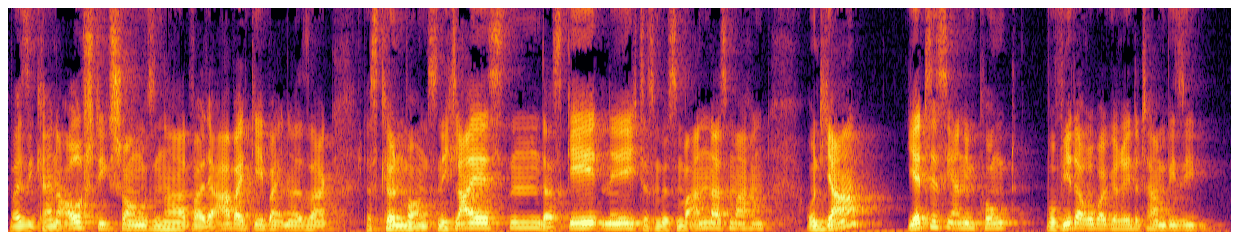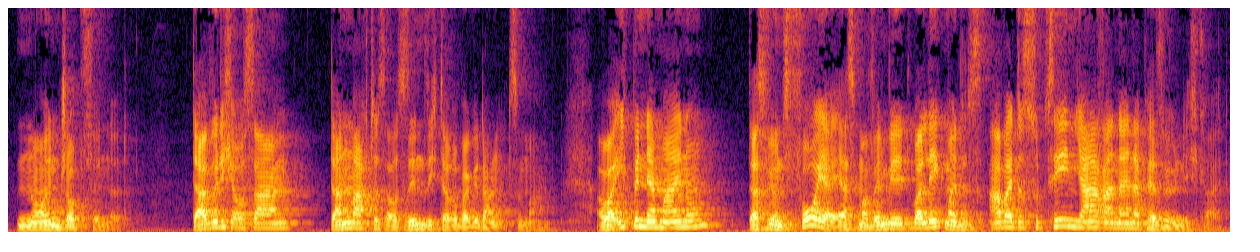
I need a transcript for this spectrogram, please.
weil sie keine Aufstiegschancen hat, weil der Arbeitgeber ihnen sagt, das können wir uns nicht leisten, das geht nicht, das müssen wir anders machen. Und ja, jetzt ist sie an dem Punkt, wo wir darüber geredet haben, wie sie einen neuen Job findet. Da würde ich auch sagen, dann macht es auch Sinn, sich darüber Gedanken zu machen. Aber ich bin der Meinung, dass wir uns vorher erstmal, wenn wir überlegen, das arbeitest du zehn Jahre an deiner Persönlichkeit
